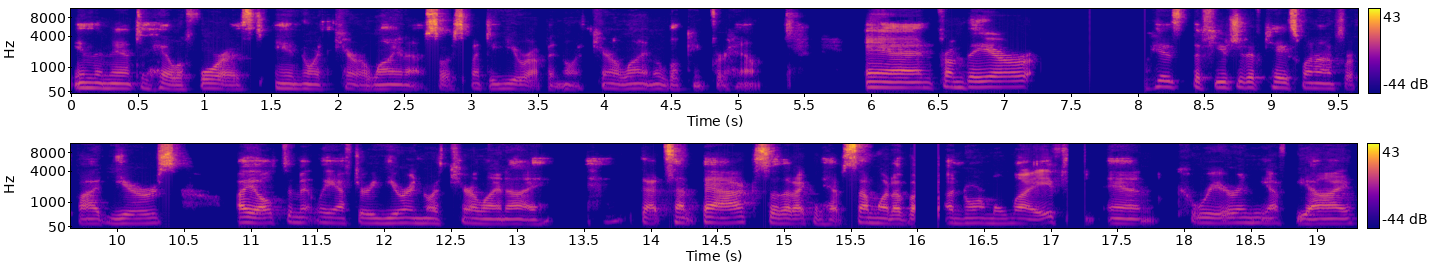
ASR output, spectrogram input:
in the Nantahala Forest in North Carolina. So I spent a year up in North Carolina looking for him. And from there, his the fugitive case went on for five years. I ultimately, after a year in North Carolina, I got sent back so that I could have somewhat of a a normal life and career in the FBI.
